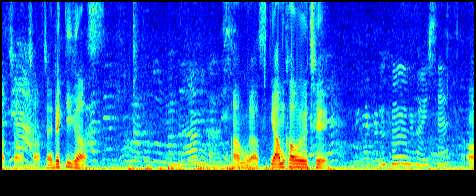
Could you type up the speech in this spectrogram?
আচ্ছা আচ্ছা আচ্ছা। এটা কি গাছ? আম গাছ। কি আম খাওয়া হয়েছে? ও।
